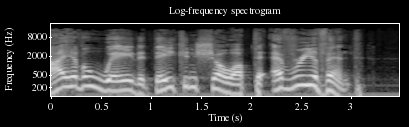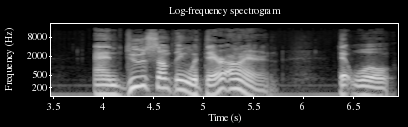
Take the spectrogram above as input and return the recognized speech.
I have a way that they can show up to every event and do something with their iron that will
